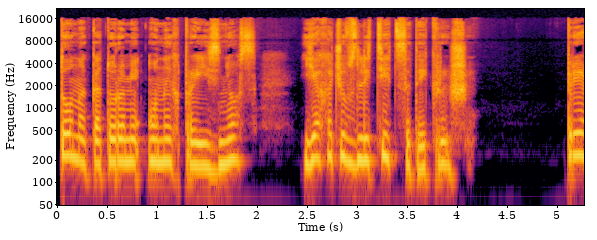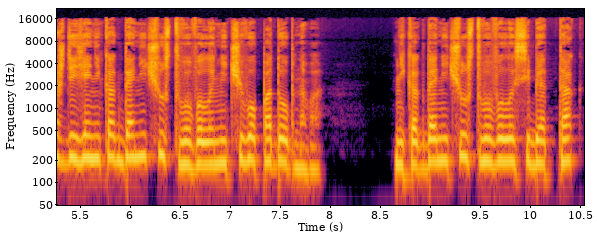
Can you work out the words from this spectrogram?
тона, которыми он их произнес, я хочу взлететь с этой крыши. Прежде я никогда не чувствовала ничего подобного. Никогда не чувствовала себя так,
